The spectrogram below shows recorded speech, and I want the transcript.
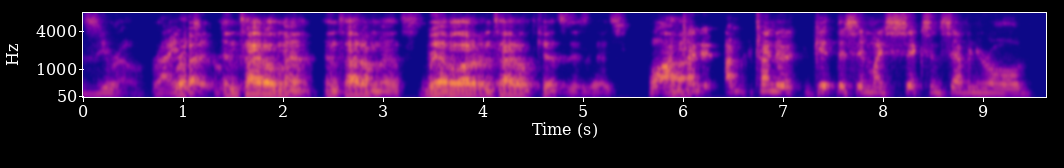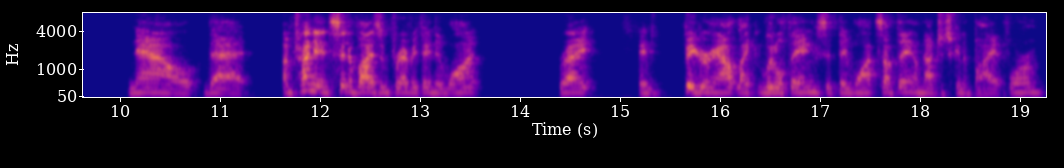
zero, right? Right. So, Entitlement. Entitlements. We have a lot of entitled kids these days. Well, I'm uh, trying to. I'm trying to get this in my six and seven year old now that I'm trying to incentivize them for everything they want, right? And figuring out like little things if they want something. I'm not just going to buy it for them.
